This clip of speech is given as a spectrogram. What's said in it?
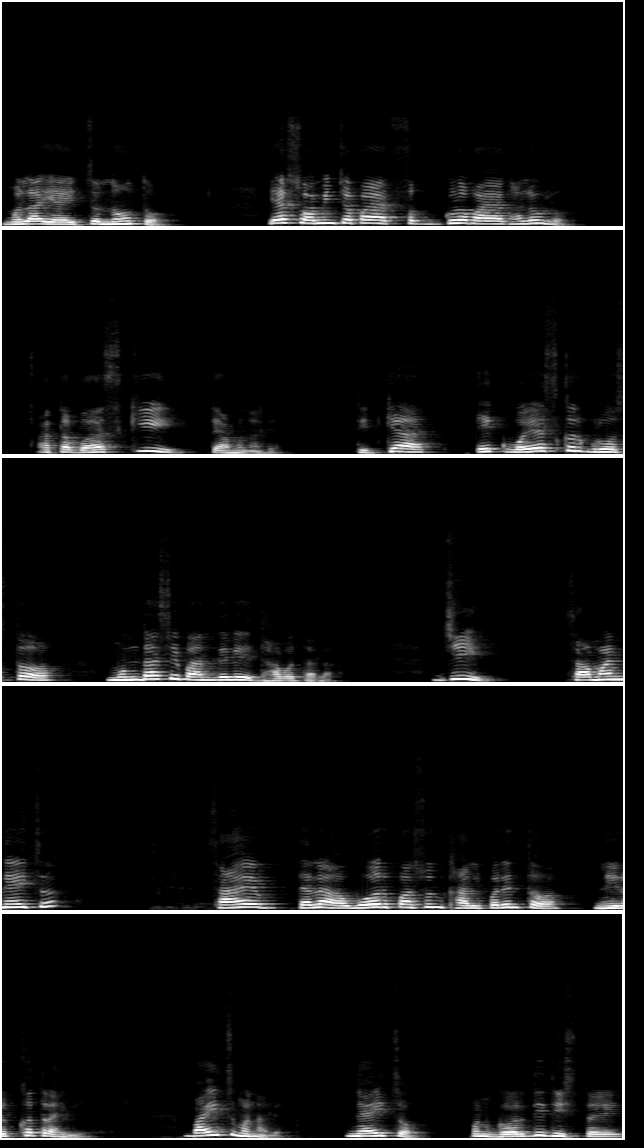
मला यायचं नव्हतं. या स्वामींच्या पायात सगळं वाया घालवलं. आता बस की त्या म्हणाल्या. तितक्यात एक वयस्कर गृहस्थ मुंडासे बांधलेले धावत आला. जी सामान न्यायचं साहेब त्याला वरपासून खालपर्यंत निरखत राहिली. बाईच म्हणाले न्यायचं पण गर्दी दिसतंय.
